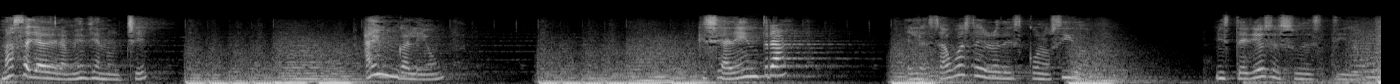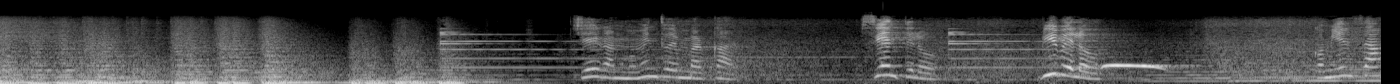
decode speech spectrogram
Más allá de la medianoche, adentra en las aguas de lo desconocido. Misterioso es su destino. Llega el momento de embarcar. Siéntelo. Vívelo. Comienza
